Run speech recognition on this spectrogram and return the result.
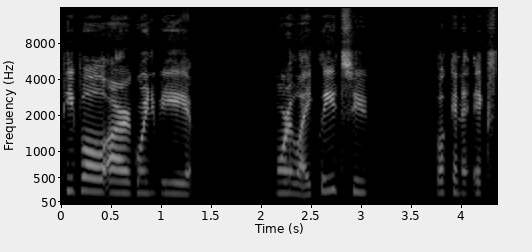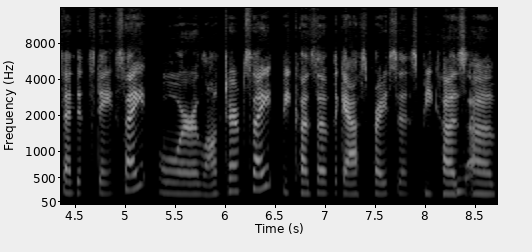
people are going to be more likely to book an extended stay site or long-term site because of the gas prices, because of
